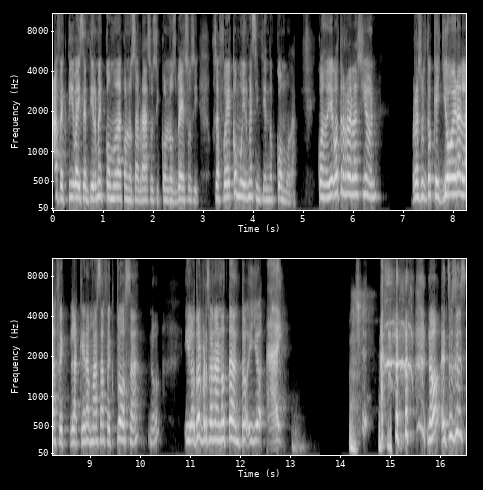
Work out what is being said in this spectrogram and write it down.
afectiva y sentirme cómoda con los abrazos y con los besos, y, o sea, fue como irme sintiendo cómoda. Cuando llego a otra relación, resultó que yo era la, la que era más afectuosa, ¿no? Y la otra persona no tanto, y yo, ay, ¿no? Entonces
